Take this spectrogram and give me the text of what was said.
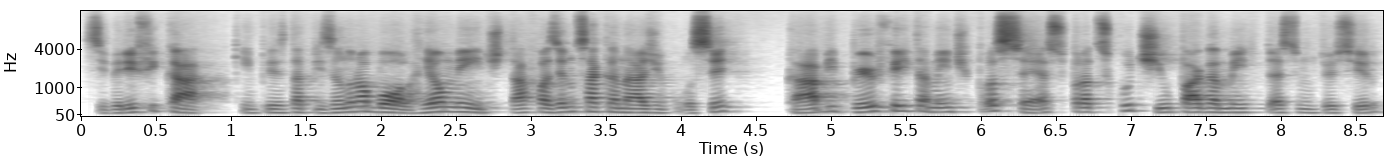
se verificar que a empresa está pisando na bola, realmente está fazendo sacanagem com você, cabe perfeitamente processo para discutir o pagamento do 13 terceiro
